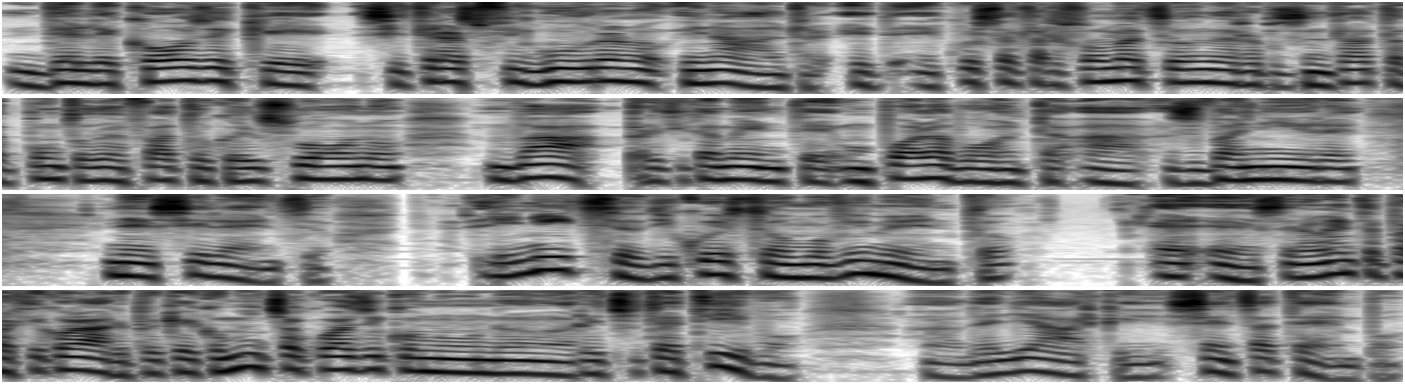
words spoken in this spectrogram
delle cose che si trasfigurano in altre e, e, questa trasformazione è rappresentata appunto dal fatto che il suono va praticamente un po' alla volta a svanire nel silenzio. L'inizio di questo movimento è estremamente particolare perché comincia quasi con un recitativo uh, degli archi senza tempo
